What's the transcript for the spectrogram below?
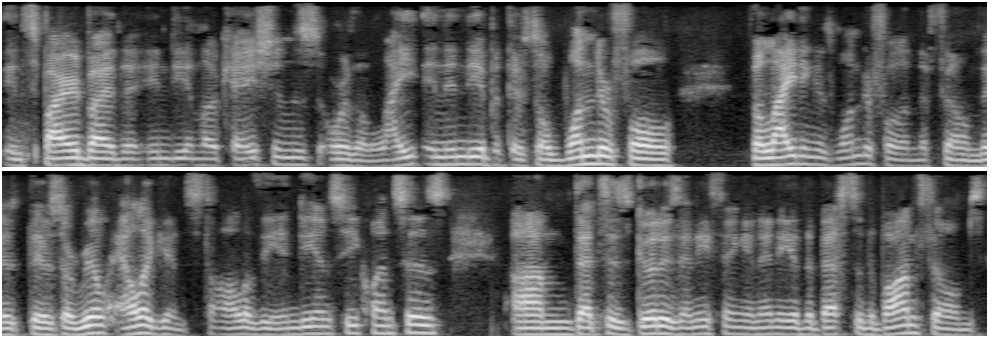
inspired by the Indian locations or the light in India, but there's a wonderful, the lighting is wonderful in the film. There's, there's a real elegance to all of the Indian sequences. Um, that's as good as anything in any of the best of the Bond films.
